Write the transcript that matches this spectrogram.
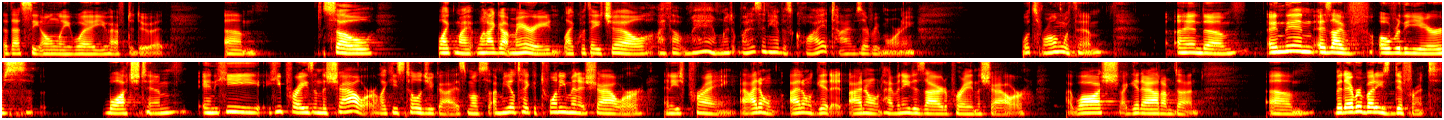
that that's the only way you have to do it um, so like my when I got married, like with HL, I thought, man, why, doesn't he have his quiet times every morning? What's wrong with him? And um, and then as I've over the years watched him, and he he prays in the shower, like he's told you guys. Most I mean, he'll take a twenty minute shower and he's praying. I don't I don't get it. I don't have any desire to pray in the shower. I wash, I get out, I'm done. Um, but everybody's different.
